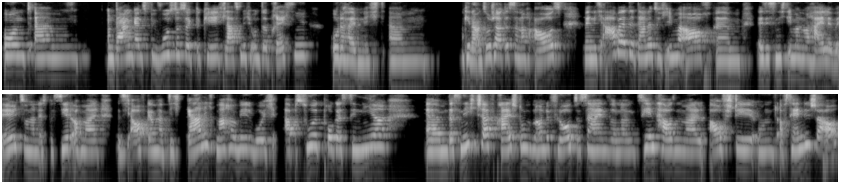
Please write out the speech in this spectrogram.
und, ähm, und dann ganz bewusst sagt, okay, ich lasse mich unterbrechen oder halt nicht. Ähm, Genau, und so schaut es dann auch aus. Wenn ich arbeite, dann natürlich immer auch, ähm, es ist nicht immer nur heile Welt, sondern es passiert auch mal, dass ich Aufgaben habe, die ich gar nicht machen will, wo ich absurd prokrastiniere, ähm, das nicht schafft, drei Stunden on the flow zu sein, sondern zehntausend Mal aufstehe und aufs Handy schaue.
